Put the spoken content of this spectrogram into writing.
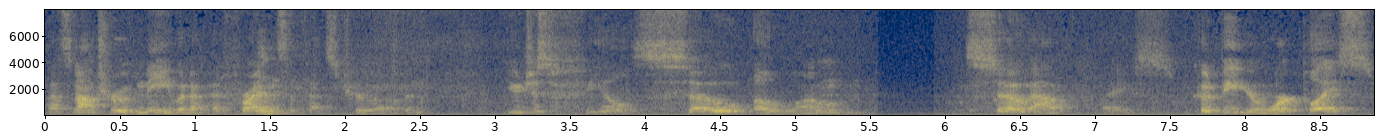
that's not true of me, but I've had friends that that's true of. And you just feel so alone, so out of place. Could be your workplace.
